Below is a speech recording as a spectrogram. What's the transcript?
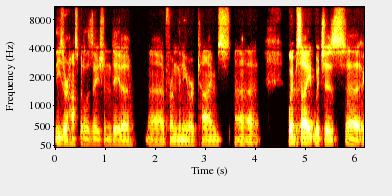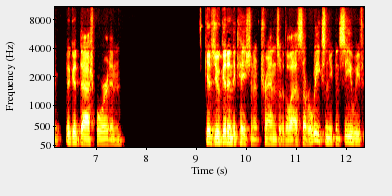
these are hospitalization data uh, from the New York Times uh, website, which is uh, a, a, good dashboard and gives you a good indication of trends over the last several weeks. And you can see we've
